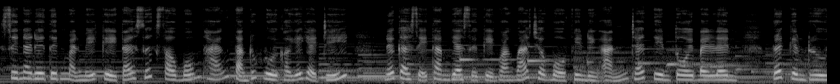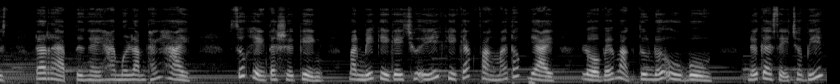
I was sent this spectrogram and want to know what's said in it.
Sina đưa tin Mạnh Mỹ Kỳ tái xuất sau 4 tháng tạm rút lui khỏi giới giải trí. Nữ ca sĩ tham gia sự kiện quảng bá cho bộ phim điện ảnh Trái tim tôi bay lên, Breaking Rules ra rạp từ ngày 25 tháng 2. Xuất hiện tại sự kiện, Mạnh Mỹ Kỳ gây chú ý khi cắt phần mái tóc dài, lộ vẻ mặt tương đối u buồn. Nữ ca sĩ cho biết,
